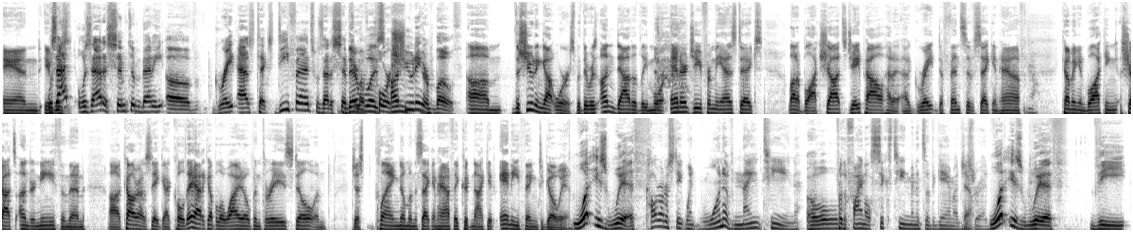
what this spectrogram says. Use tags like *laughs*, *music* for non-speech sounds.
And it Was that was that a symptom, Benny, of great Aztecs defense? Was that a symptom There of was poor un- shooting, or both? um, the shooting got worse, but there was undoubtedly more *laughs* energy from the Aztecs. A lot of block shots. J. Pal had a, a great defensive second half, coming and blocking shots underneath, and then uh, Colorado State got cold. They had a couple of wide open threes still, and just clanged them in the second half. They could not get anything to go in. what is with? Colorado State went one of nineteen Oh, for the final sixteen minutes of the game. I just read. what is with the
